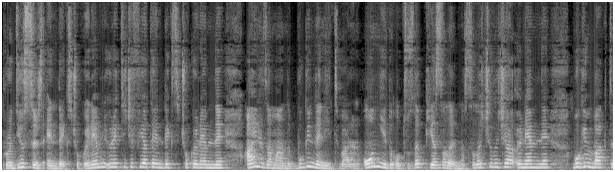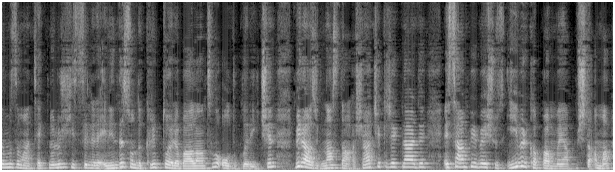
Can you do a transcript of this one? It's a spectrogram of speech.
Producers Index çok önemli. Üretici fiyat endeksi çok önemli. Aynı zamanda bugünden itibaren 17.30'da piyasaları nasıl açılacağı önemli. Bugün baktığımız zaman teknoloji hisseleri eninde sonunda kripto ile bağlantılı oldukları için birazcık Nasdaq'ı aşağı çekeceklerdi. S&P 500 iyi bir kapanma yapmıştı ama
